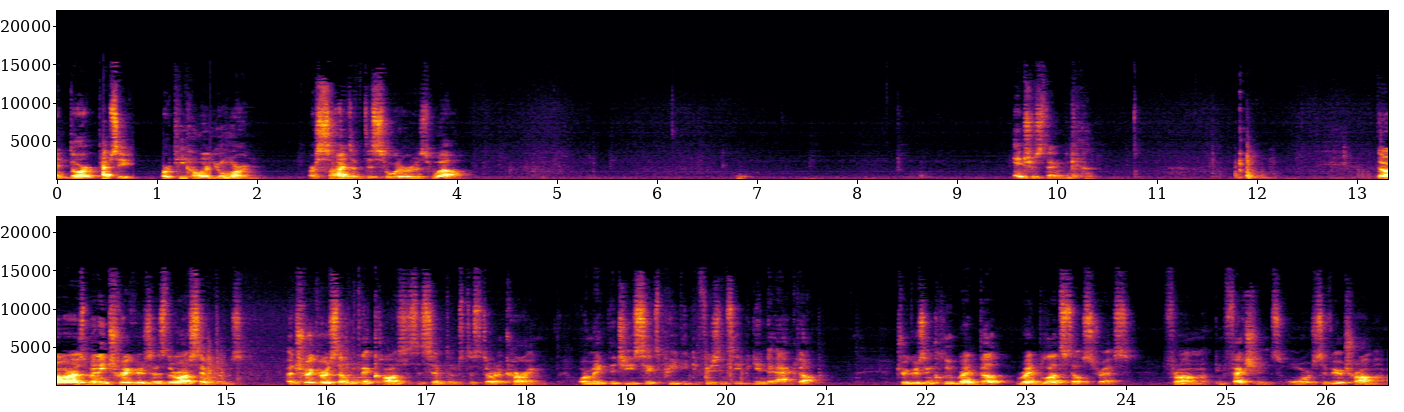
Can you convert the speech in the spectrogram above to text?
and dark Pepsi, or tea-colored urine, are signs of disorder as well. Interesting. There are as many triggers as there are symptoms. A trigger is something that causes the symptoms to start occurring, or make the G6PD deficiency begin to act up. Triggers include red, red blood cell stress from infections or severe trauma,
